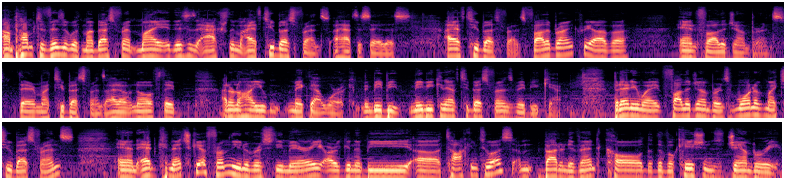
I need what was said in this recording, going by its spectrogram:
I'm pumped to visit with my best friend. My this is actually my, I have two best friends. I have to say this. I have two best friends, Father Brian Criava and Father John Burns. They're my two best friends. I don't know if they, I don't know how you make that work. Maybe maybe you can have two best friends, maybe you can't. But anyway, Father John Burns, one of my two best friends, and Ed Konechka from the University of Mary are going to be uh, talking to us about an event called the Vocations Jamboree.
